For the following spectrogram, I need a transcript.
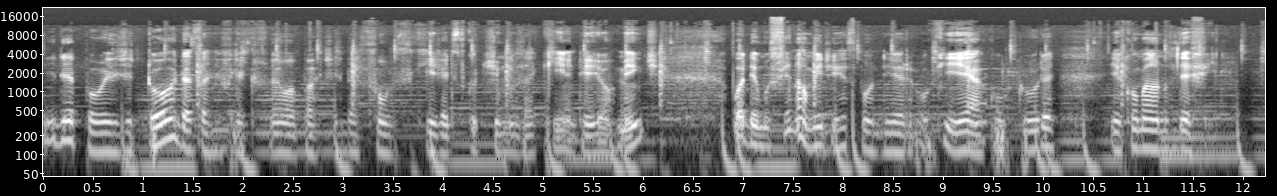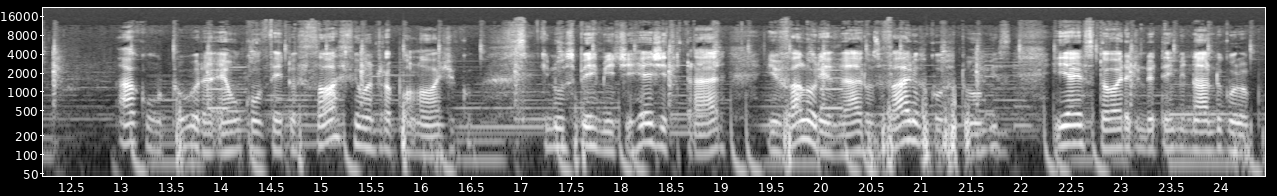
E depois de toda essa reflexão a partir das fontes que já discutimos aqui anteriormente, podemos finalmente responder o que é a cultura e como ela nos define. A cultura é um conceito socioantropológico que nos permite registrar e valorizar os vários costumes e a história de um determinado grupo.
